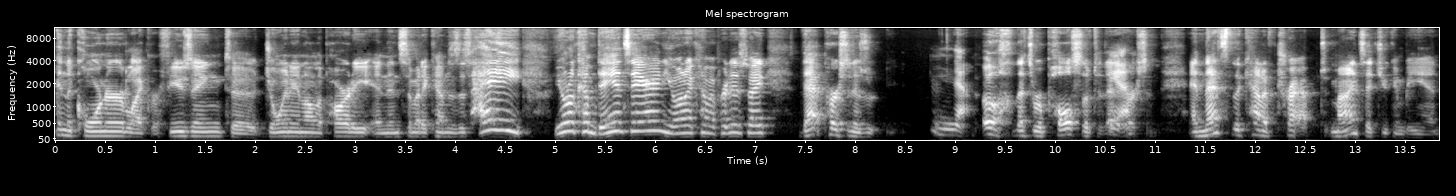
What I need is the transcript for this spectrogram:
in the corner, like refusing to join in on the party. And then somebody comes and says, Hey, you want to come dance, Erin? You want to come and participate? That person is, no. ugh, that's repulsive to that Yeah. person. And that's the kind of trapped mindset you can be in.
